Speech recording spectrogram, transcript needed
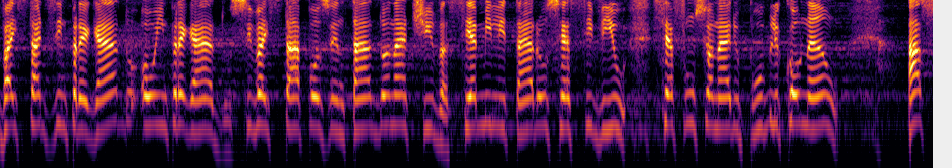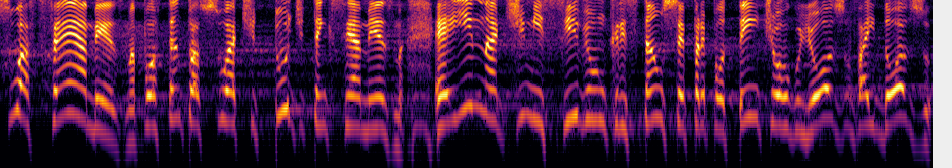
vai estar desempregado ou empregado, se vai estar aposentado ou nativa, se é militar ou se é civil, se é funcionário público ou não. A sua fé é a mesma, portanto, a sua atitude tem que ser a mesma. É inadmissível um cristão ser prepotente, orgulhoso, vaidoso.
